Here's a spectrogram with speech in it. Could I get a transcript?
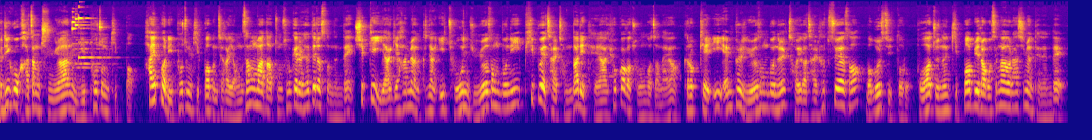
그리고 가장 중요한 리포좀 기법. 하이퍼 리포좀 기법은 제가 영상마다 좀 소개를 해드렸었는데 쉽게 이야기하면 그냥 이 좋은 유효 성분이 피부에 잘 전달이 돼야 효과가 좋은 거잖아요. 그렇게 이 앰플 유효 성분을 저희가 잘 흡수해서 먹을 수 있도록 도와주는 기법이라고 생각을 하시면 되는데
